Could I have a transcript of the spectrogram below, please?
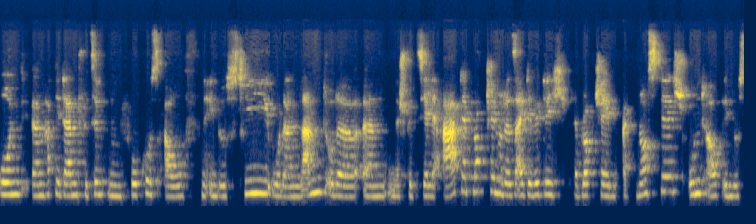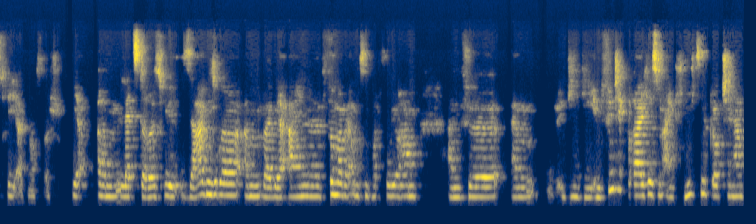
Und ähm, habt ihr dann speziellen Fokus auf eine Industrie oder ein Land oder ähm, eine spezielle Art der Blockchain oder seid ihr wirklich Blockchain agnostisch und auch industrieagnostisch? Ja, ähm, letzteres. Wir sagen sogar, ähm, weil wir eine Firma bei uns im Portfolio haben, ähm, für ähm, die, die im Fintech-Bereich ist und eigentlich nichts mit Blockchain haben,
